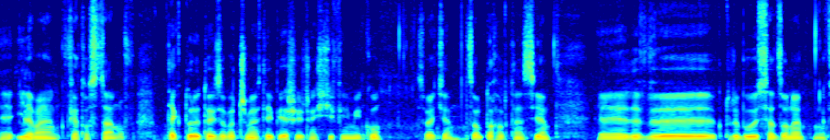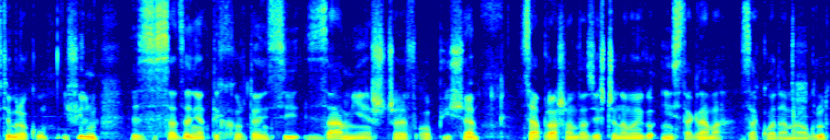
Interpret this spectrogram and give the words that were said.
yy, ile mają kwiatostanów. Te, które tutaj zobaczymy w tej pierwszej części filmiku, słuchajcie, są to hortensje, które były sadzone w tym roku. I film z sadzenia tych hortensji zamieszczę w opisie. Zapraszam Was jeszcze na mojego Instagrama Zakładamy Ogród,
